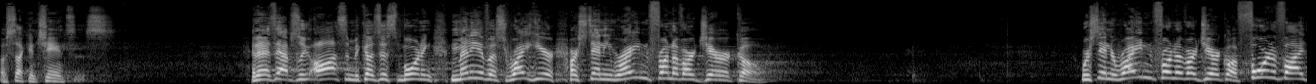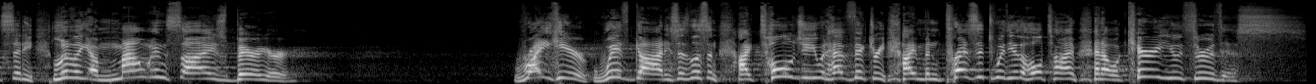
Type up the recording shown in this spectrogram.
of second chances. And that's absolutely awesome because this morning, many of us right here are standing right in front of our Jericho. We're standing right in front of our Jericho, a fortified city, literally a mountain sized barrier. Right here with God. He says, Listen, I told you you would have victory. I've been present with you the whole time, and I will carry you through this.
